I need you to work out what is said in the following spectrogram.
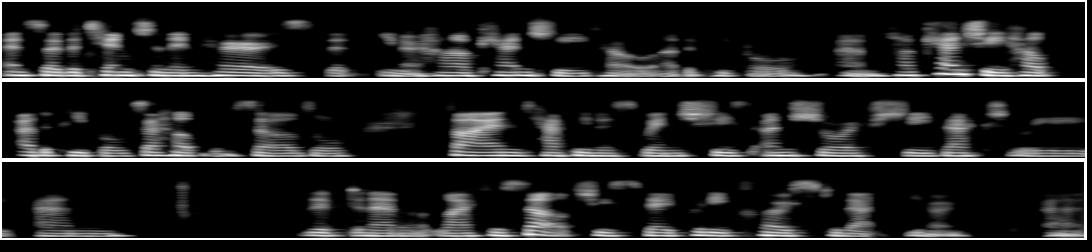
And so the tension in her is that, you know, how can she tell other people? Um, how can she help other people to help themselves or find happiness when she's unsure if she's actually um, lived an adult life herself? She's stayed pretty close to that, you know, uh,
